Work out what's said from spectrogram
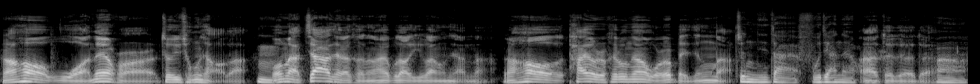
然后我那会儿就一穷小子，我们俩加起来可能还不到一万块钱呢。然后他又是黑龙江，我是北京的，就你在福建那会儿啊，对对对，啊，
